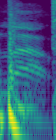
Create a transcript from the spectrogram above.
loud.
